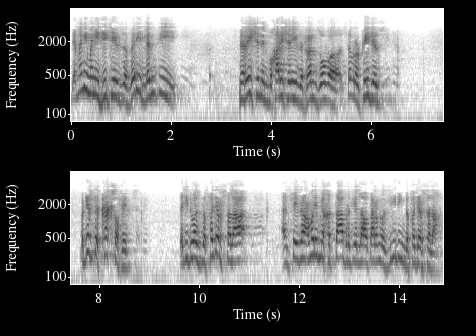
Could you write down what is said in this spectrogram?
there are many, many details, a very lengthy narration in Bukhari Sharif that runs over several pages. But just the crux of it, that it was the Fajr Salah And Sayyidina Umar ibn Khattab ta'ala was leading the Fajr Salah.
